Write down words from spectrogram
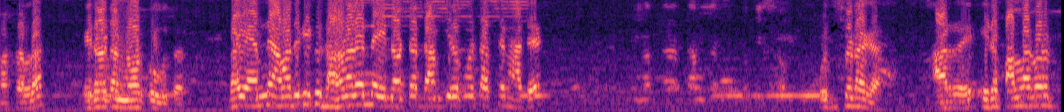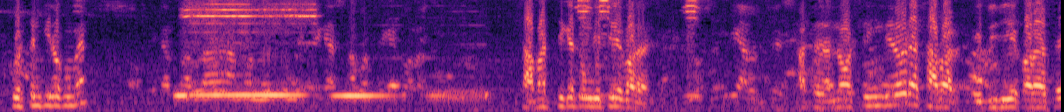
মাশাআল্লাহ এটা একটা নর কবুতর। ভাই এমনি আমাদেরকে একটু ধারণা দেন না এই নটটার দাম কীরকম চাচ্ছেন হাটে? পঁচিশশো টাকা। আর এটা পাল্লা কর করছেন কি রকমের? সাবার থেকে টঙ্গি থেকে করা আছে। আচ্ছা নরসিংদীরও এটা সাবার এই দুই দিয়ে করা আছে।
